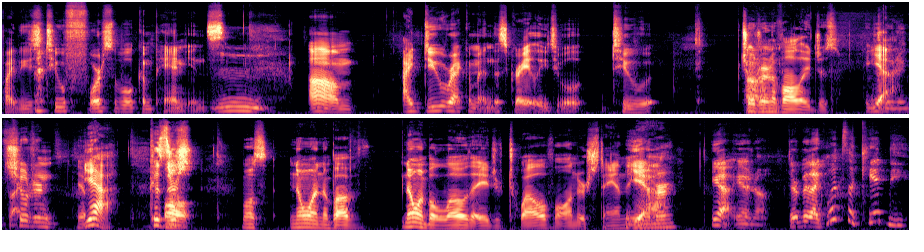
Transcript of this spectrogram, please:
by these two forcible companions. Mm. Um, I do recommend this greatly to to Children um, of all ages. yeah children Yep. yeah because there's most no one above, no one below the age of twelve will understand the Yeah. humor. Yeah, yeah, no. They'll be like, "What's a kidney?"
